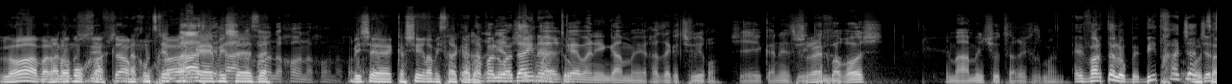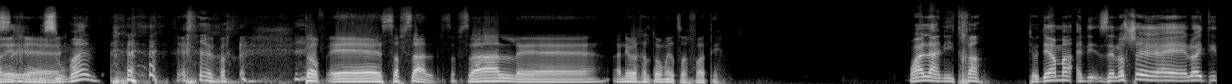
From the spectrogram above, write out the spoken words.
לא, אבל לא אמרנו מורחק. אנחנו צריכים. רק- אה, מי סליחה, שזה. נכון, נכון, נכון. נכון. מי שכשיר למשחק כן, הבא. אבל הוא עדיין היה טוב. בהרכב, אני גם אה, אחזק את שבירו, שייכנס. וייתן בראש. אני מאמין שהוא צריך זמן. העברת לו בביט חג'אג'? הוא איך צריך, זה אה, מזומן? טוב, אה, ספסל. ספסל, אה, אני הולך על תומר צרפתי. וואלה, אני איתך. אתה יודע מה? זה לא שלא הייתי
